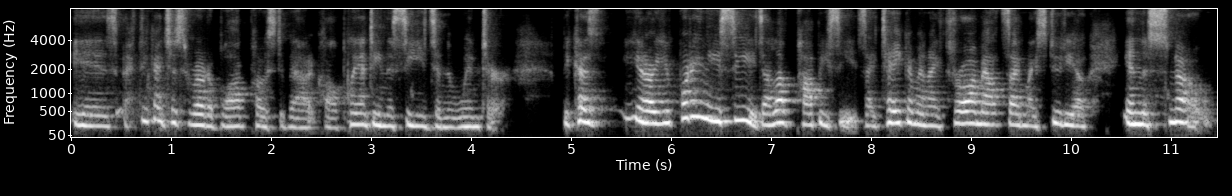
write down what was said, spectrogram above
is, I think I just wrote a blog post about it called Planting the Seeds in the Winter. Because, you know, you're putting these seeds, I love poppy seeds. I take them and I throw them outside my studio in the snow.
